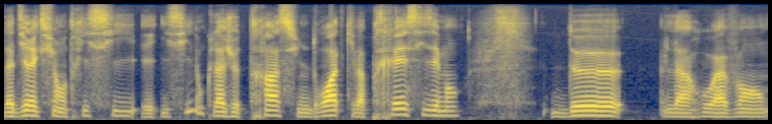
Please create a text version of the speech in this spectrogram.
La direction entre ici et ici. Donc là, je trace une droite qui va précisément de la roue avant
